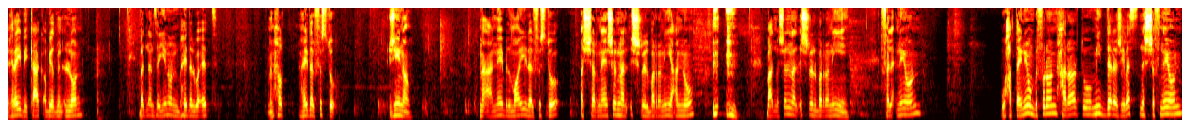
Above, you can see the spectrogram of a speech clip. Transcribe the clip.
غريبة كعك أبيض بنقول لهم بدنا نزينهم بهيدا الوقت. بنحط هيدا الفستق جينا نقعناه بالمي للفستق قشرناه شلنا القشرة البرانية عنه. بعد ما شلنا القشرة البرانية فلقناهم وحطيناهم بفرن حرارته 100 درجة بس نشفناهم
